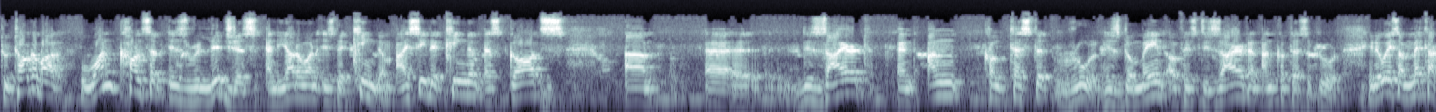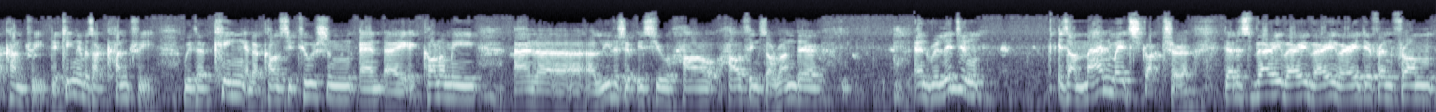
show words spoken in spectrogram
to talk about one concept is religious and the other one is the kingdom. I see the kingdom as God's um, uh, desired and uncontested rule, his domain of his desired and uncontested rule. In a way, it's a meta country. The kingdom is a country with a king and a constitution and a economy and a, a leadership issue, how, how things are run there. And religion is a man-made structure that is very, very, very, very different from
